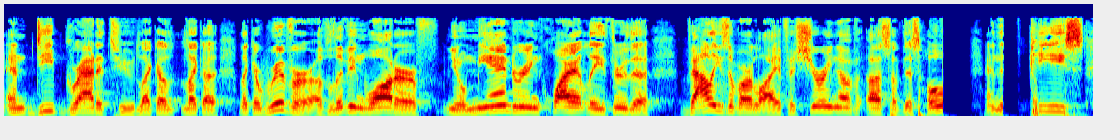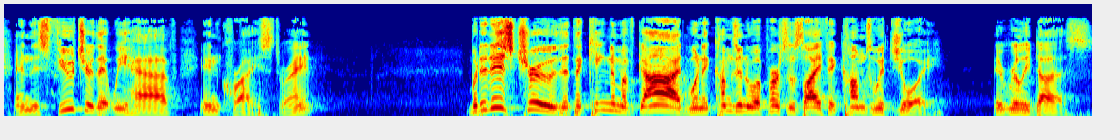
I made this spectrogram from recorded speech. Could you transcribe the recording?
and deep gratitude, like a, like a, like a river of living water, you know, meandering quietly through the valleys of our life, assuring of us of this hope and this peace and this future that we have in Christ, right? But it is true that the kingdom of God, when it comes into a person's life, it comes with joy. It really does.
